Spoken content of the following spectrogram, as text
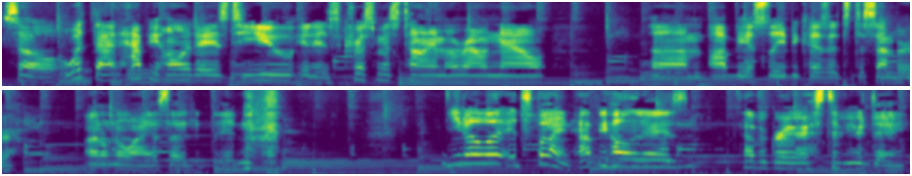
So, with that, happy holidays to you. It is Christmas time around now. Um, obviously, because it's December. I don't know why I said it. you know what? It's fine. Happy holidays. Have a great rest of your day.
